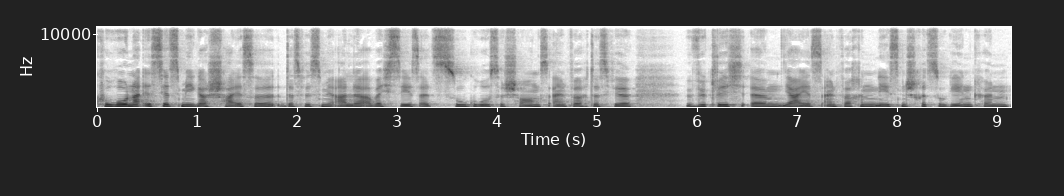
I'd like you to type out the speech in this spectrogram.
Corona ist jetzt mega scheiße, das wissen wir alle, aber ich sehe es als so große Chance einfach, dass wir wirklich ähm, ja jetzt einfach einen nächsten Schritt so gehen können.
